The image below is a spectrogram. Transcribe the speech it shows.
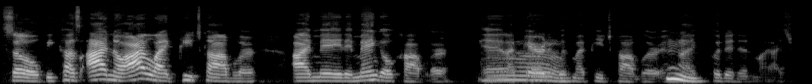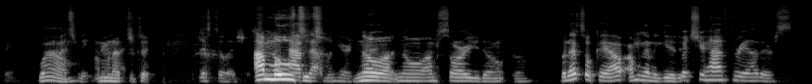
So because I know I like peach cobbler, I made a mango cobbler and I paired it Ah. with my peach cobbler and I Hmm. put it in my ice cream. Wow. I'm gonna have to take. It's delicious. I You moved to that one here. No, today. uh, no. I'm sorry you don't. Though. But that's okay. I, I'm gonna get it. but you have three others.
